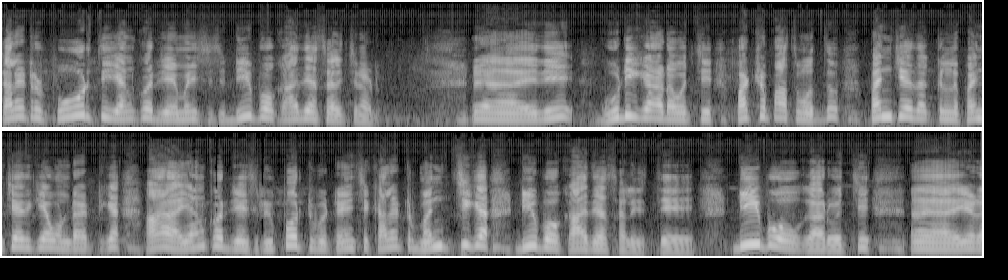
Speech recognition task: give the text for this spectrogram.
కలెక్టర్ పూర్తి ఎంక్వైరీ చేయమని డీపోకి ఆదేశాలు ఇచ్చినాడు. ఇది గుడికాడ వచ్చి పక్షపాతం వద్దు పంచాయతీ హక్కుల్ని పంచాయతీకే ఉండేట్టుగా ఆ ఎంక్వైరీ చేసి రిపోర్ట్ పెట్టేసి కలెక్టర్ మంచిగా డీపోకి ఆదేశాలు ఇస్తే డీపో గారు వచ్చి ఇక్కడ ఈడ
